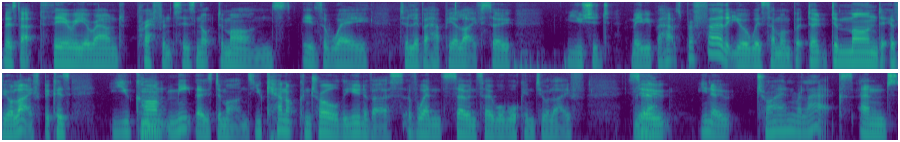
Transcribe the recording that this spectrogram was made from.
there's that theory around preferences, not demands, is a way to live a happier life. So you should maybe perhaps prefer that you're with someone, but don't demand it of your life because you hmm. can't meet those demands. You cannot control the universe of when so and so will walk into your life. So, Yeah. you know, try and relax and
